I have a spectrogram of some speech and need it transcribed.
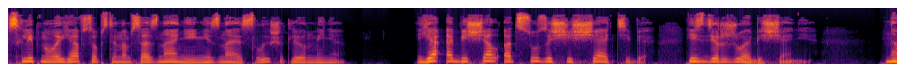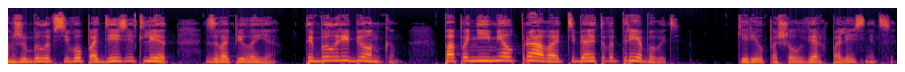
всхлипнула я в собственном сознании, не зная, слышит ли он меня. «Я обещал отцу защищать тебя и сдержу обещание. «Нам же было всего по десять лет», — завопила я. «Ты был ребенком. Папа не имел права от тебя этого требовать». Кирилл пошел вверх по лестнице.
